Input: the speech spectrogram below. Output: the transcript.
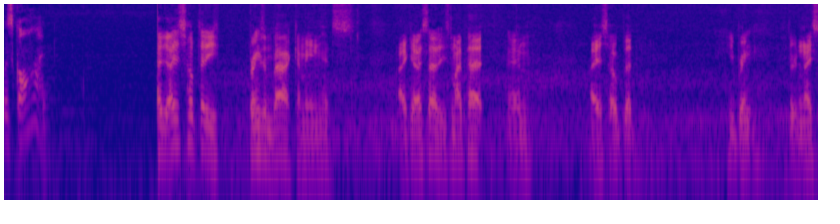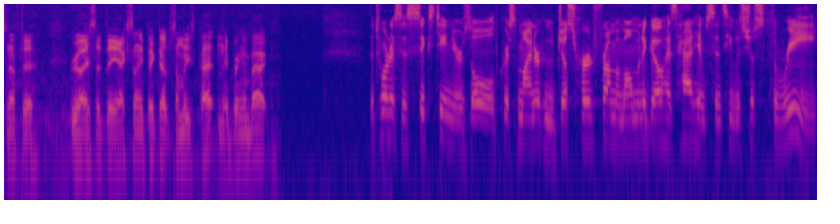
was gone. I, I just hope that he brings him back. I mean, it's like I said, he's my pet, and I just hope that he bring they're nice enough to realize that they accidentally picked up somebody's pet and they bring him back. The tortoise is 16 years old. Chris Miner, who just heard from a moment ago, has had him since he was just three.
